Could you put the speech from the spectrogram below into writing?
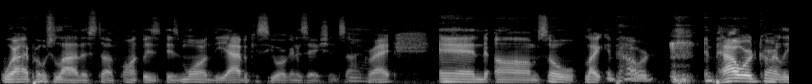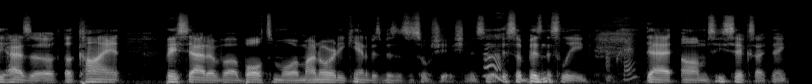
where I approach a lot of this stuff on is, is more on the advocacy organization side, Yeah. right? And um, so like empowered, empowered currently has a, a client based out of uh, Baltimore, Minority Cannabis Business Association. It's a, it's a business league Okay. that um, C6, I think,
